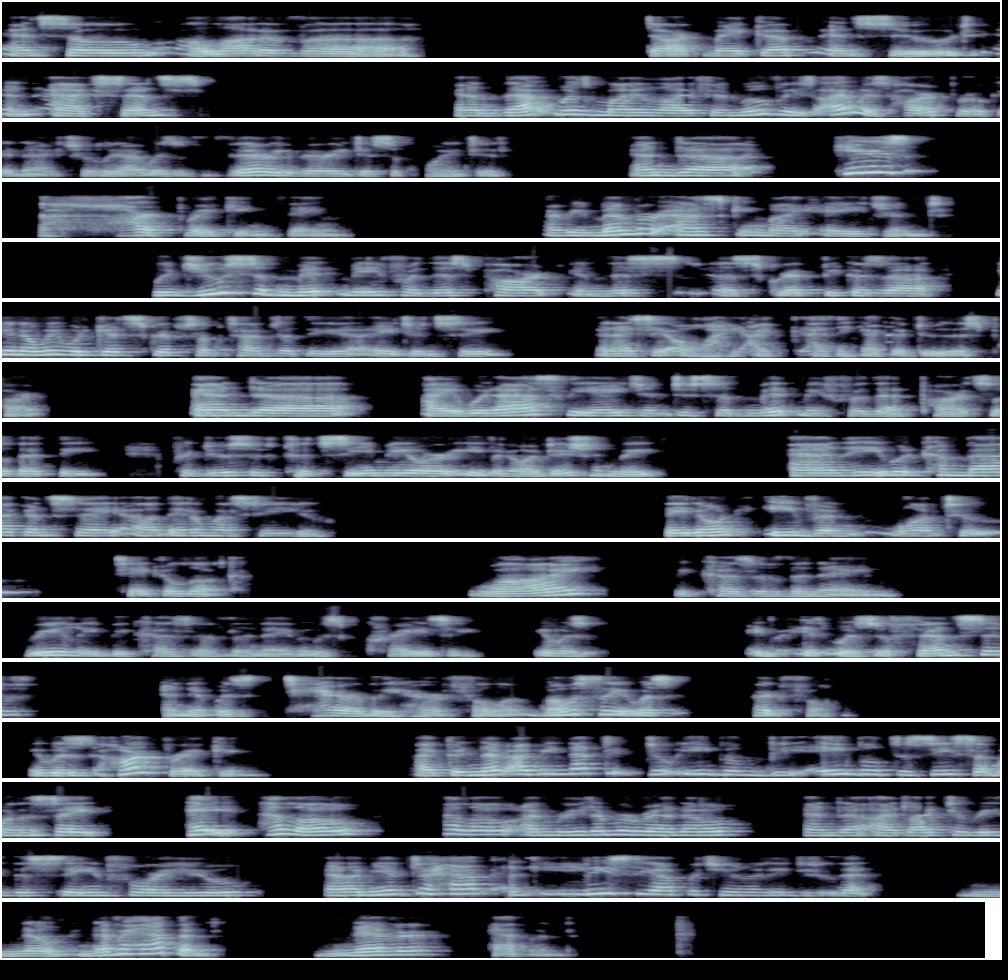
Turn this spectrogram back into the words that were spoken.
and so a lot of uh, dark makeup and sued and accents. And that was my life in movies. I was heartbroken, actually. I was very, very disappointed. And uh, here's the heartbreaking thing. I remember asking my agent, would you submit me for this part in this uh, script? Because, uh, you know, we would get scripts sometimes at the uh, agency. And I say, oh, I, I, I think I could do this part. And uh, I would ask the agent to submit me for that part so that the producers could see me or even audition me. And he would come back and say, uh, They don't want to see you. They don't even want to take a look. Why? Because of the name. Really, because of the name. It was crazy. It was it, it was offensive and it was terribly hurtful. Mostly it was hurtful. It was heartbreaking. I could never, I mean, not to, to, even be able to see someone and say, hey, hello, hello, I'm Rita Moreno, and uh, I'd like to read this scene for you. And I mean, to have at least the opportunity to do that. No, never happened. Never happened.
